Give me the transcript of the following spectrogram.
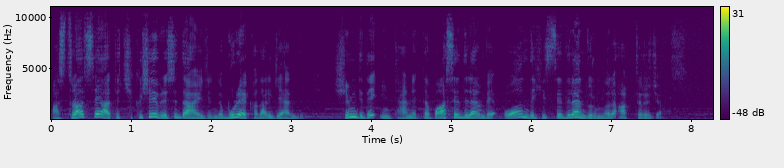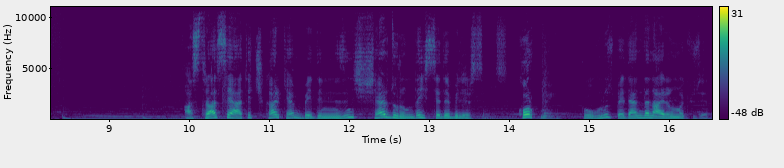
Astral seyahate çıkış evresi dahilinde buraya kadar geldik. Şimdi de internette bahsedilen ve o anda hissedilen durumları aktaracağız. Astral seyahate çıkarken bedeninizin şişer durumda hissedebilirsiniz. Korkmayın, ruhunuz bedenden ayrılmak üzere.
